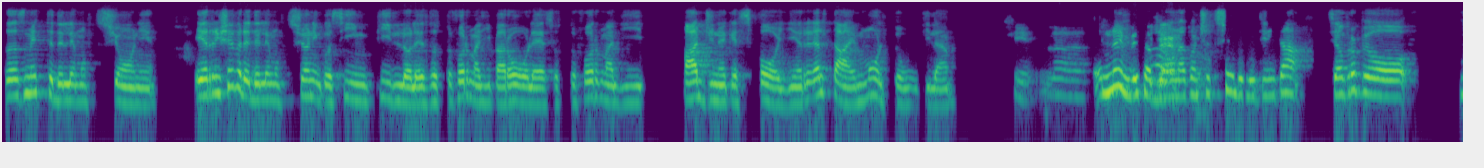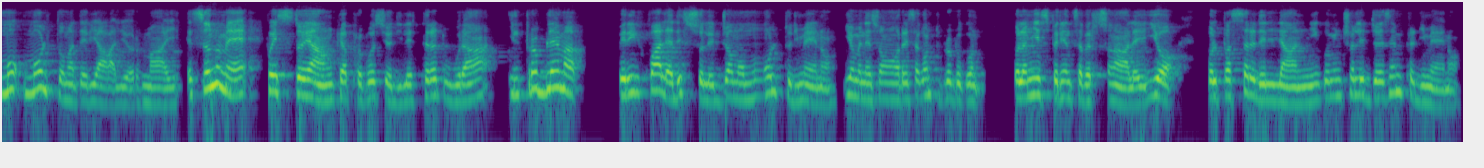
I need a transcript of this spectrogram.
trasmette delle emozioni e ricevere delle emozioni così in pillole, sotto forma di parole, sotto forma di pagine che sfogli, in realtà è molto utile. Sì, la... Noi invece abbiamo Certo. una concezione dell'utilità, siamo proprio mo- molto materiali ormai. E secondo me questo è anche, a proposito di letteratura, il problema per il quale adesso leggiamo molto di meno. Io me ne sono resa conto proprio con, con la mia esperienza personale. Io col passare degli anni comincio a leggere sempre di meno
